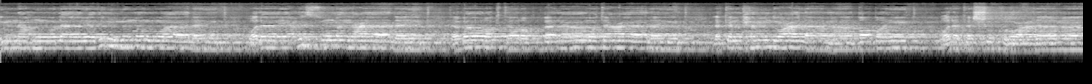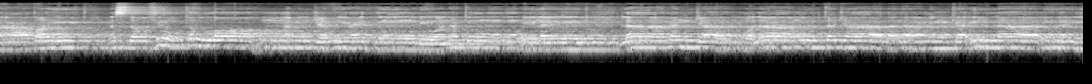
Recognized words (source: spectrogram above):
إنه لا يذل من واليت ولا يعز من عاديت. تباركت ربنا وتعاليت. لك الحمد على ما قضيت ولك الشكر على ما أعطيت. نستغفرك اللهم من جميع الذنوب ونتوب إليك. لا منجا ولا ملتجا لنا منك إلا إليك.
